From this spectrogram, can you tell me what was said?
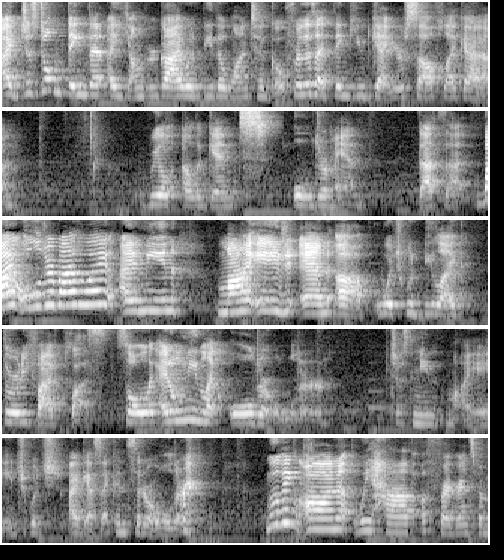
I just don't think that a younger guy would be the one to go for this. I think you'd get yourself like a real elegant older man. That's that. By older, by the way, I mean my age and up, which would be like 35 plus. So like, I don't mean like older, older. Just mean my age, which I guess I consider older. Moving on, we have a fragrance from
